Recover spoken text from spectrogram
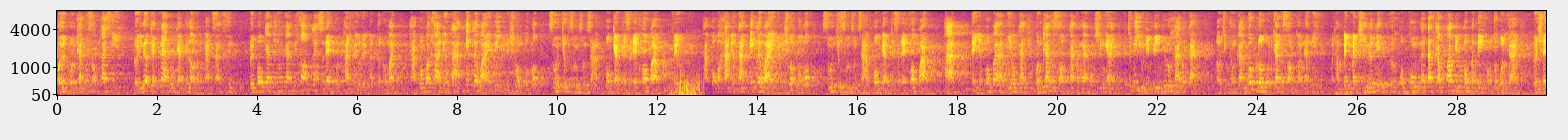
เปิดผลการทดสอบค่าสี โดยเลือกจากหน้าโปรแกรมที่เราทำการสร้างขึ้น โดยโปรแกรมจะทำการวิเคราะห์และแสดงผลพาสเฟลโดยอัตโนมัติ หากพบว่าค่าเดลต้า x และ y ไม่อยู่ในช่วงบวกลบ 0.003 โปรแกรมจะแสดงข้อความเฟลหากพบว่าค่าเดลต้า x และ y อยู่ในช่วงบวกลบ 0.003 โปรแกรมจะแสดงข้อความพาสแต่ยังพบว่ามีโอกาสที่ผลการทดสอบการทำงานของชิ้นงาน จะไม่อยู่ในบินที่ลูกค้าต้องการ เราจึงทำการรวบรวมผลการทดสอบก่อนหน้านี้มาทำเป็น Machine Learning เพื่อควบคุมและดักจับความผิดปกติของกระบวนการ โดยใช้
